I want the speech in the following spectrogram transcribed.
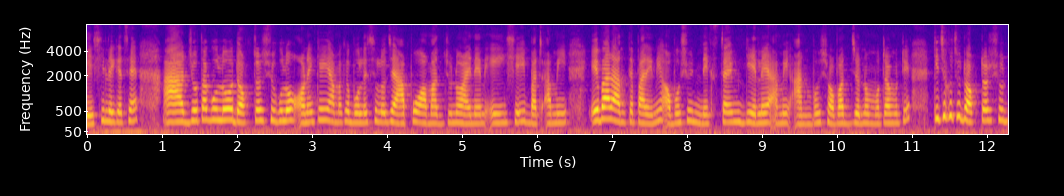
বেশি লেগেছে। আর জুতাগুলো ডক্টর শুগুলো অনেকেই আমাকে বলেছিল যে, আপু, আমার জন্য আইনেন এই সেই বাট আমি এবার আনতে পারিনি। অবশ্যই নেক্সট টাইম গেলে আমি আনব সবার জন্য মোটামুটি। কিছু কিছু ডক্টর শ্যুট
